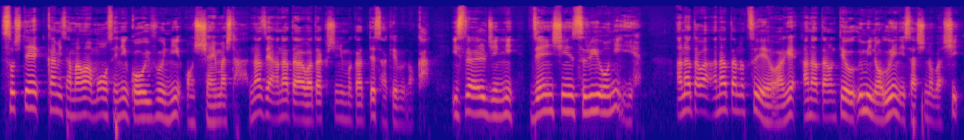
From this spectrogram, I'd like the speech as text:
そして神様はモーセにこういうふうにおっしゃいました。なぜあなたは私に向かって叫ぶのか。イスラエル人に前進するように言え。あなたはあなたの杖を上げ、あなたの手を海の上に差し伸ばし、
